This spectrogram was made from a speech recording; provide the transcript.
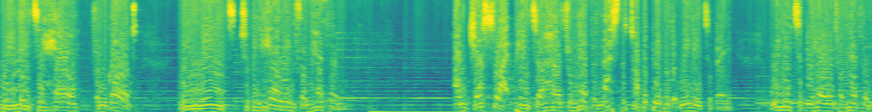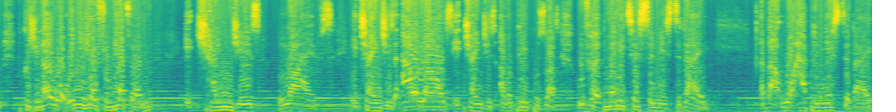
we need to hear from God. We need to be hearing from heaven. And just like Peter heard from heaven, that's the type of people that we need to be. We need to be hearing from heaven. Because you know what? When you hear from heaven, it changes lives. It changes our lives. It changes other people's lives. We've heard many testimonies today about what happened yesterday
